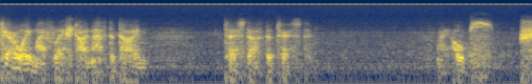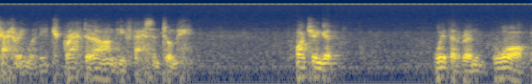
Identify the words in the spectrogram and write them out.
tear away my flesh time after time, test after test. My hopes shattering with each grafted arm he fastened to me. Watching it wither and warp.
